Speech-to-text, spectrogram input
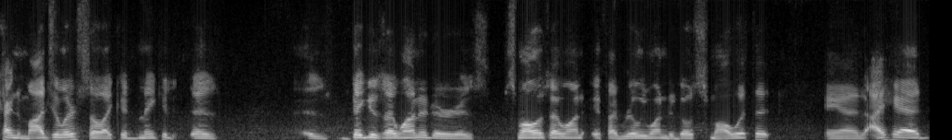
kind of modular so I could make it as as big as I wanted or as small as I want if I really wanted to go small with it. And I had.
